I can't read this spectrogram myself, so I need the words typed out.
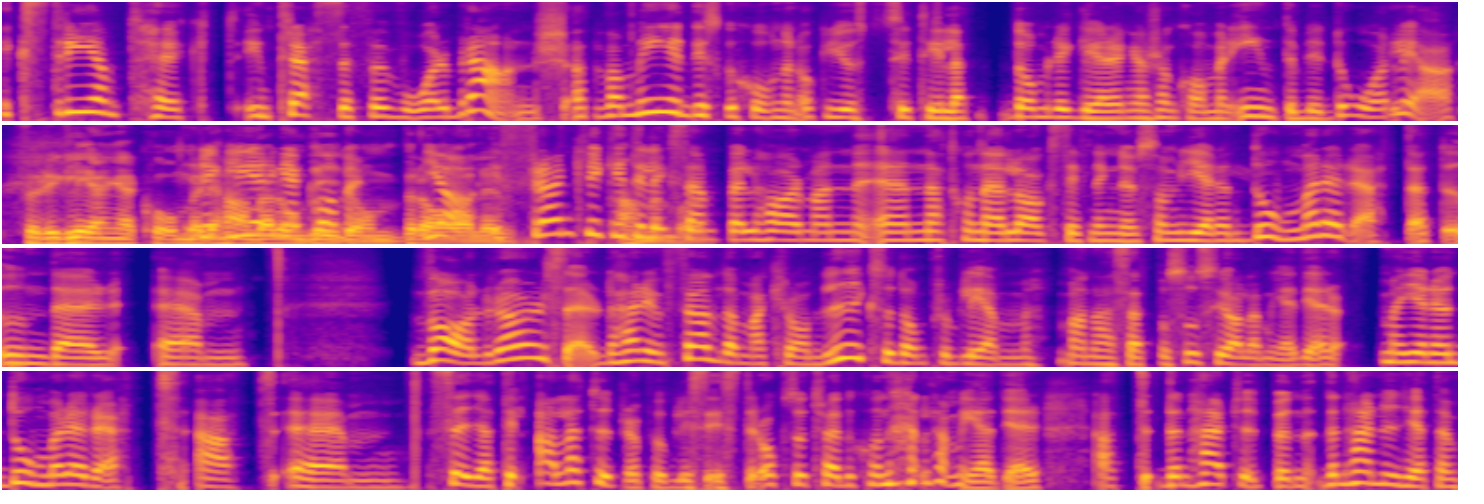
extremt högt intresse för vår bransch att vara med i diskussionen och just se till att de regleringar som kommer inte blir dåliga. För regleringar kommer, regleringar det handlar om, blir de bra? Ja, eller I Frankrike till exempel har man en nationell lagstiftning nu som ger en domare rätt att under um, valrörelser. Det här är en följd av Macron Leaks och de problem man har sett på sociala medier. Man ger en domare rätt att eh, säga till alla typer av publicister, också traditionella medier, att den här, typen, den här nyheten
